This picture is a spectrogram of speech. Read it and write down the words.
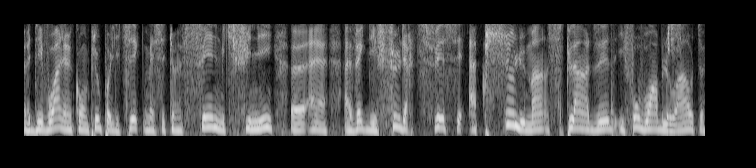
euh, dévoile un complot politique mais c'est un film qui finit euh, à- avec des feux d'artifice. C'est absolument splendide. Il faut voir Blowout C'est-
